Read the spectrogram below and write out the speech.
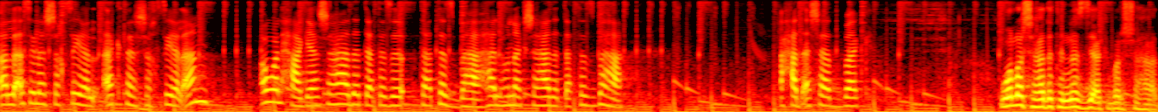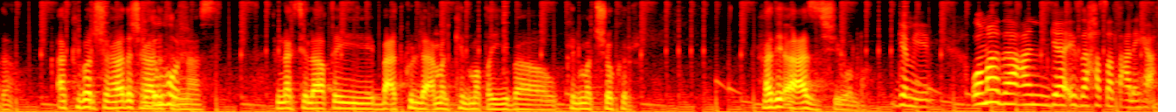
الأسئلة الشخصية الأكثر شخصية الآن أول حاجة شهادة تعتز, تعتز بها هل هناك شهادة تعتز بها؟ أحد أشاد بك؟ والله شهادة الناس دي أكبر شهادة أكبر شهادة شهادة الجمهور. الناس انك تلاقي بعد كل عمل كلمة طيبة وكلمة شكر. هذه أعز شيء والله. جميل. وماذا عن جائزة حصلت عليها؟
